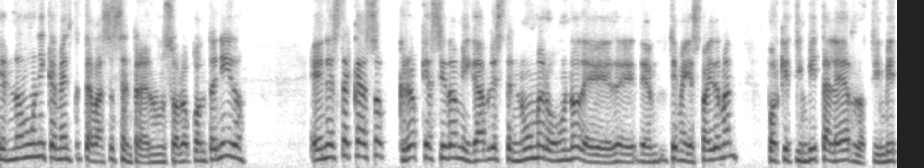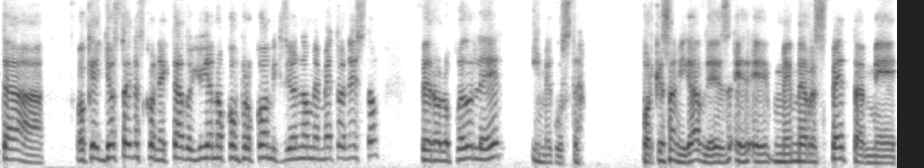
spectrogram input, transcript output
que no únicamente te vas a centrar en un solo contenido. En este caso, creo que ha sido amigable este número uno de, de, de Ultimate Spider-Man porque te invita a leerlo, te invita a, ok, yo estoy desconectado, yo ya no compro cómics, yo no me meto en esto, pero lo puedo leer y me gusta porque es amigable, es, eh, eh, me, me, respeta, me,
